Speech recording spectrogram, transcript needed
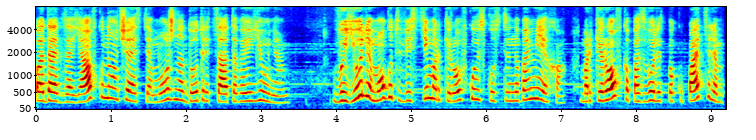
Подать заявку на участие можно до 30 июня. В июле могут ввести маркировку искусственного меха. Маркировка позволит покупателям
